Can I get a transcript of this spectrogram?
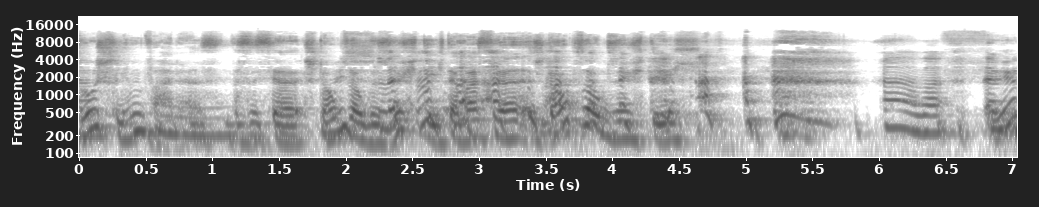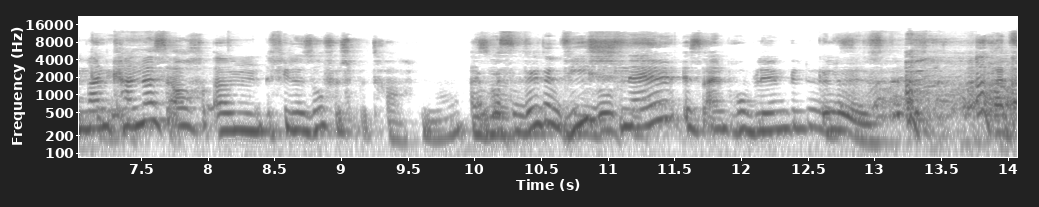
So schlimm war das. Das ist ja staubsaugsüchtig. Da warst du ja staubsaugsüchtig. Ja, aber ähm, man kann das auch ähm, philosophisch betrachten. Ne? Also, was will denn wie schnell ist ein Problem gelöst? Gelöst. Ratz.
